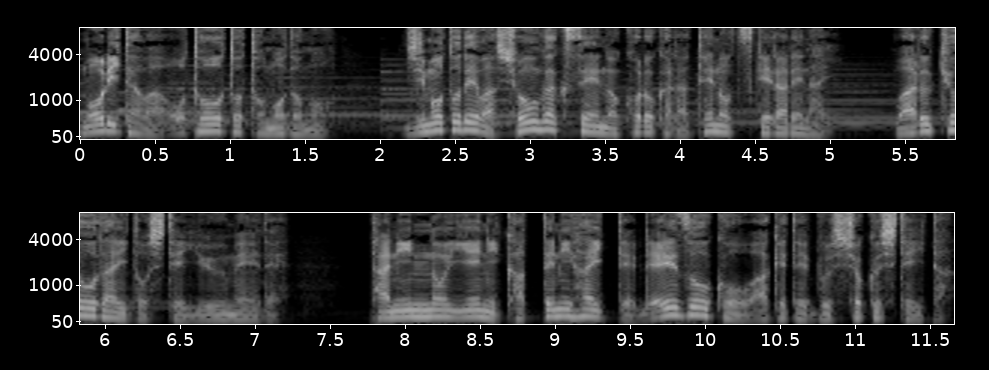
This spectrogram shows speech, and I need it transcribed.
森田は弟ともども、地元では小学生の頃から手のつけられない悪兄弟として有名で、他人の家に勝手に入って冷蔵庫を開けて物色していた。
